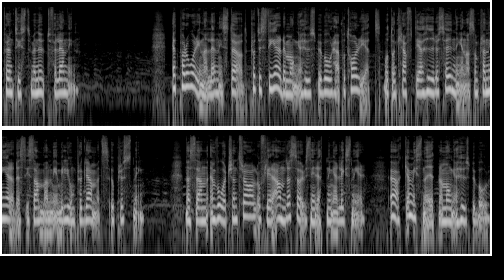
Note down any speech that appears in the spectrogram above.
för en tyst minut för Lenin. Ett par år innan Lenins död protesterade många Husbybor här på torget mot de kraftiga hyreshöjningarna som planerades i samband med miljonprogrammets upprustning. När sen en vårdcentral och flera andra serviceinrättningar läggs ner ökar missnöjet bland många Husbybor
